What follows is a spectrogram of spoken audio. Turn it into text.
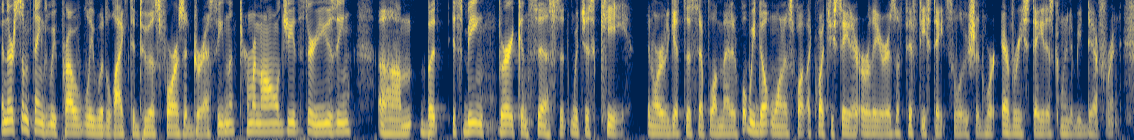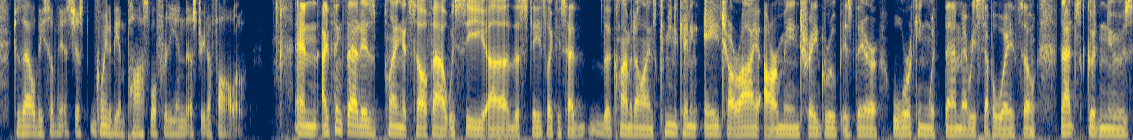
And there's some things we probably would like to do as far as addressing the terminology that they're using, um, but it's being very consistent, which is key in order to get this implemented. What we don't want is what, like what you stated earlier, is a 50 state solution where every state is going to be different, because that'll be something that's just going to be impossible for the industry to follow. And I think that is playing itself out. We see uh, the states, like you said, the Climate Alliance communicating. AHRI, our main trade group, is there working with them every step away. So that's good news.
